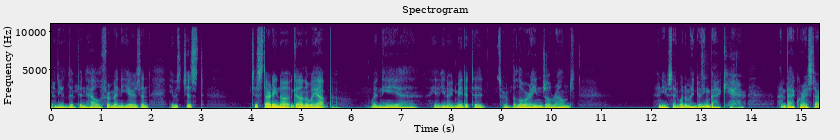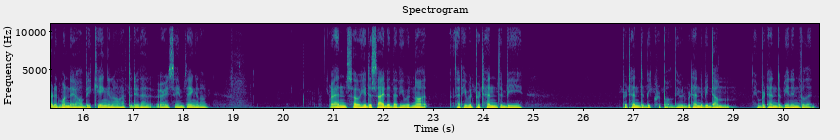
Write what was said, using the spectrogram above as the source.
And he had lived in hell for many years and he was just just starting to get on the way up when he, uh, he you know, he'd made it to sort of the lower angel realms. And he said, what am I doing back here? I'm back where I started. One day I'll be king and I'll have to do that very same thing and I'll... And so he decided that he would not, that he would pretend to be, pretend to be crippled. He would pretend to be dumb. Pretend to be an invalid.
